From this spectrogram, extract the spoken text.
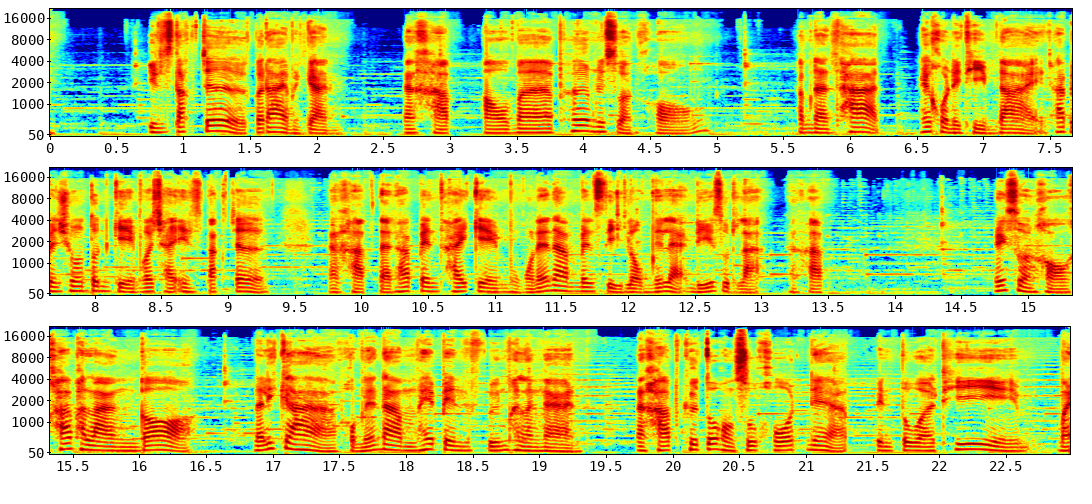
4 Instructor ก็ได้เหมือนกันนะครับ เอามาเพิ่มในส่วนของทำนานธาตุให้คนในทีมได้ ถ้าเป็นช่วงต้นเกมก็ใช้ Instructor นะครับ แต่ถ้าเป็นท้ายเกมผมแนะนำเป็นสีลมนี่แหละดีที่สุดละนะครับ ในส่วนของค่าพลังก็ นาฬิกาผมแนะนำให้เป็นฟื้นพลังงานนะครับ คือตัวของซูโคสเนี่ยเป็นตัวที่ไม้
